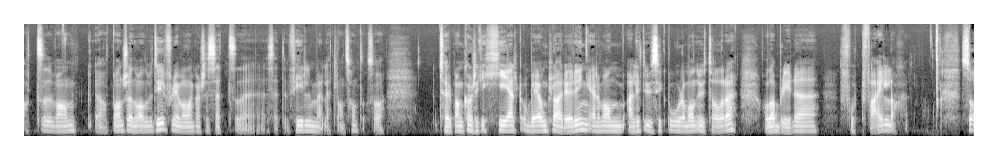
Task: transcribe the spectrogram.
at man, at man, skjønner hva det betyr, fordi man har kanskje sett, sett en film eller et eller annet sånt. og så tør man kanskje ikke helt å be om klargjøring, eller man er litt usikker på hvordan man uttaler det, og da blir det fort feil. da. Så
